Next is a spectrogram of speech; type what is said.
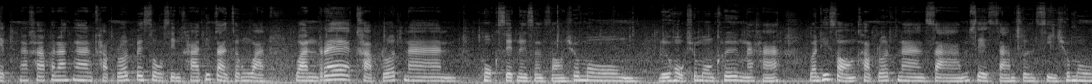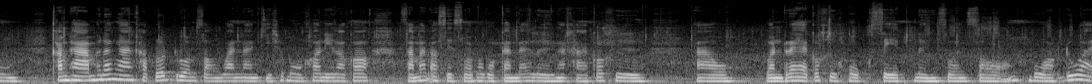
11นะคะ พนักงานขับรถไปส่งสินค้าที่ต่างจังหวัด วันแรกขับรถนาน6เศษ1ส่วน2ชั่วโมง หรือ 6 ชั่วโมงครึ่งนะคะ วันที่ 2 ขับรถนาน3เศษ3ส่วน4ชั่วโมงคำถามพนักงานขับรถรวม 2 วันนานกี่ชั่วโมงข้อนี้เราก็สามารถเอาเศษส่วนมาบวกกันได้เลยนะคะ ก็คือเอาวันแรกก็คือ 6 เศษ1ส่วน2บวกด้วย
